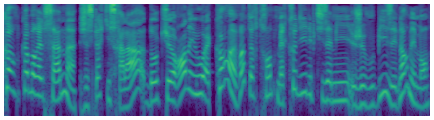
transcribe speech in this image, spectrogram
Caen, comme Orelsan. J'espère qu'il sera là. Donc euh, rendez-vous à Caen à 20h30 mercredi, les petits amis. Je vous bise énormément.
